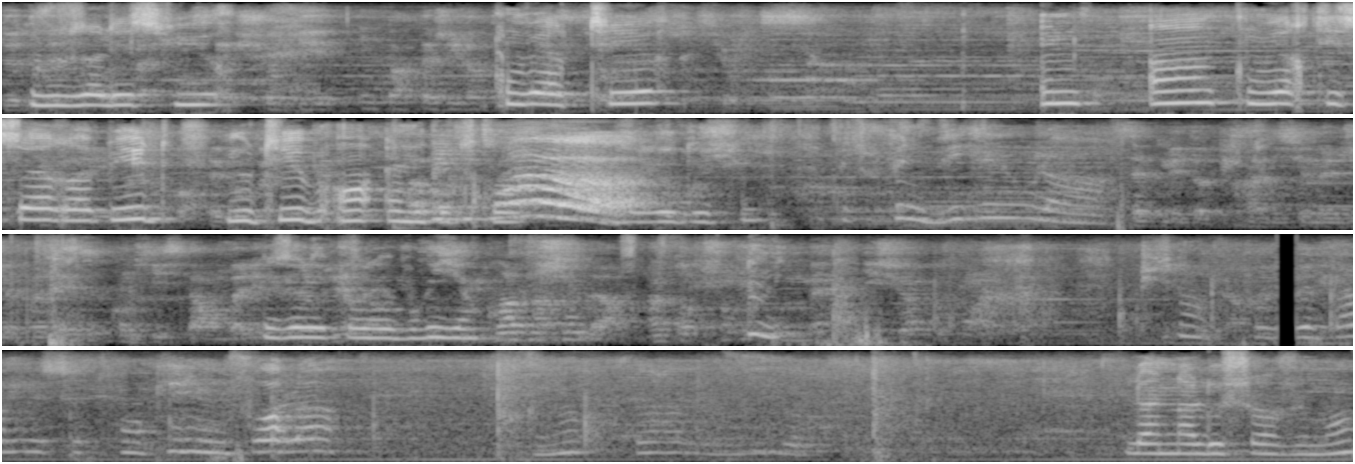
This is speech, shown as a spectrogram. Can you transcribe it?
De Vous allez sur convertir une- un convertisseur rapide YouTube en MP3. Vous allez dessus. Mais Je fais une vidéo là. Cette méthode traditionnelle japonaise consiste à emballer Désolé pour le bruit. Hein. Putain, vous pouvez pas me laisser tranquille une fois là. Rien faire, vous. Là, on a le chargement.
